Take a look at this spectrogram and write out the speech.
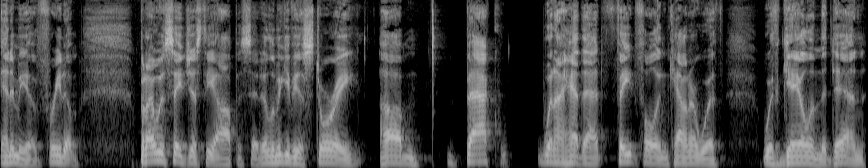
enemy of freedom. But I would say just the opposite. And let me give you a story. Um, back when I had that fateful encounter with, with Gail in the den,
